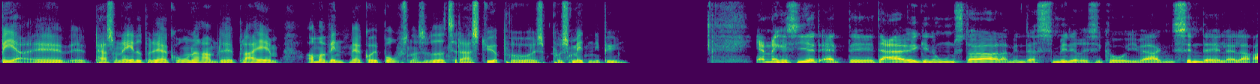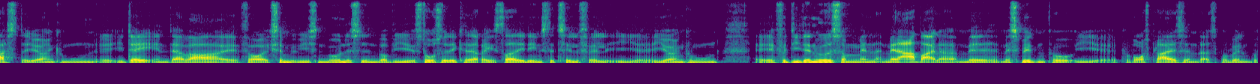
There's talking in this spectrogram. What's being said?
beder øh, personalet på det her coronaramte plejehjem om at vente med at gå i brosen og så videre, til der er styr på, på smitten i byen? Ja, man kan sige, at, at øh, der er jo ikke nogen større eller mindre smitterisiko i hverken Sindal eller resten af Jørgen Kommune øh, i dag, end der var øh, for eksempelvis en måned siden, hvor vi stort set ikke havde registreret et eneste tilfælde i, øh, i Jørgen Kommune. Øh, fordi den måde, som man, man arbejder med, med smitten på i, øh, på vores plejecenter, altså på Vellenbo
